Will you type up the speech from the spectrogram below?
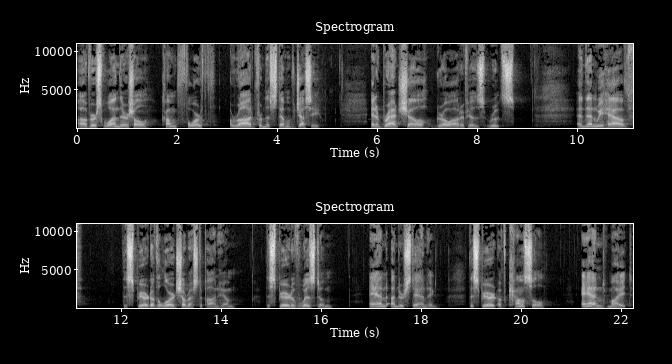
uh, verse 1 there shall come forth a rod from the stem of Jesse, and a branch shall grow out of his roots. And then we have the Spirit of the Lord shall rest upon him, the Spirit of wisdom and understanding, the Spirit of counsel and might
